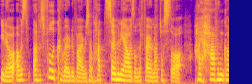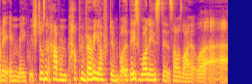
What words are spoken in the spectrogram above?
you know, I was I was full of coronavirus. I'd had so many hours on the phone. I just thought I haven't got it in me, which doesn't happen happen very often. But at this one instance, I was like, "Ugh."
